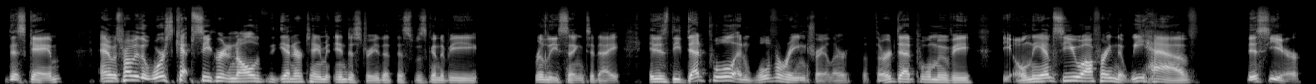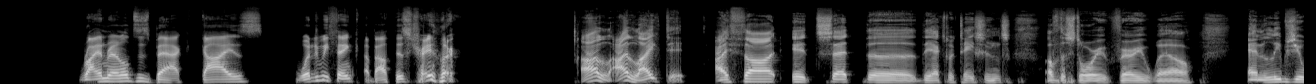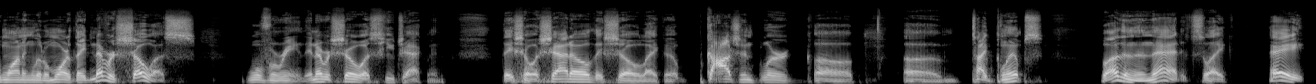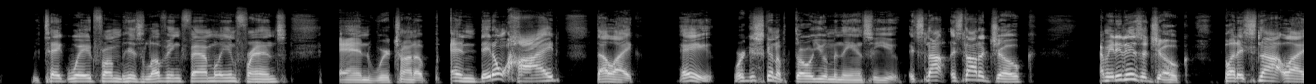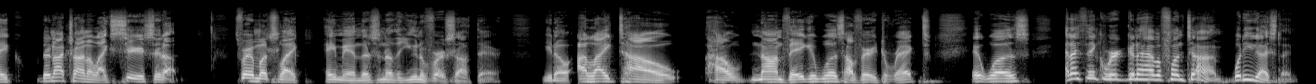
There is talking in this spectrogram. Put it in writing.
this game, and it was probably the worst kept secret in all of the entertainment industry that this was going to be releasing today. It is the Deadpool and Wolverine trailer, the third Deadpool movie, the only MCU offering that we have this year. Ryan Reynolds is back. Guys, what did we think about this trailer? I I liked it. I thought it set the the expectations of the story very well and leaves you wanting a little more. They never show us Wolverine. They never show us Hugh Jackman. They show a shadow. They show like a Gaussian blur uh, um type glimpse. But other than that, it's like, hey, we take Wade from his loving family and friends, and we're trying to. And they don't hide that, like, hey, we're just gonna throw you in the MCU. It's not. It's not a joke. I mean, it is a joke, but it's not like they're not trying to like serious it up. It's very much like, hey, man, there's another universe out there. You know, I liked how how non-vague it was, how very direct it was, and I think we're gonna have a fun time. What do you guys think?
